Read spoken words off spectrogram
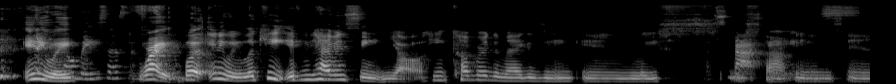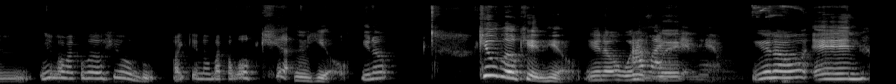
anyway, it don't make sense to me. right. But anyway, Lakeith, if you haven't seen y'all, he covered the magazine in lace Stockings. stockings and you know like a little heel boot, like you know like a little kitten heel, you know, cute little kitten heel, you know, with I his like leg, getting him. You know, and.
